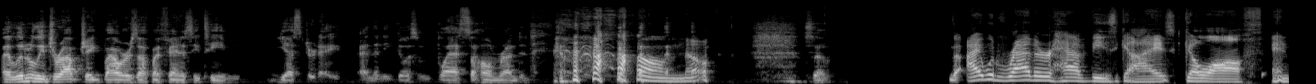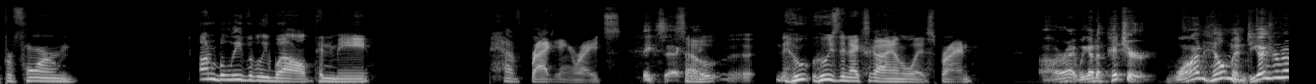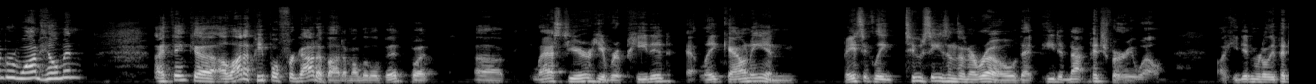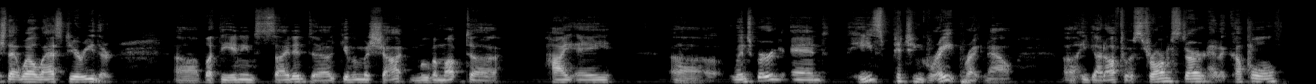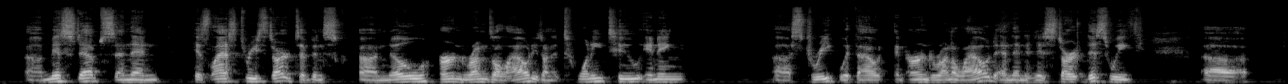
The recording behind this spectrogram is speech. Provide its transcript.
I literally dropped Jake Bauers off my fantasy team yesterday, and then he goes and blasts a home run to. oh no! So I would rather have these guys go off and perform unbelievably well than me have bragging rights. Exactly. So, uh, who who's the next guy on the list, Brian? All right, we got a pitcher, Juan Hillman. Do you guys remember Juan Hillman? I think uh, a lot of people forgot about him a little bit, but uh, last year he repeated at Lake County and basically two seasons in a row that he did not pitch very well. Uh, he didn't really pitch that well last year either. Uh, but the Indians decided to give him a shot, move him up to high A uh, Lynchburg, and he's pitching great right now. Uh, he got off to a strong start, had a couple uh, missteps, and then his last three starts have been uh, no earned runs allowed. He's on a 22 inning streak without an earned run allowed, and then in his start this week,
